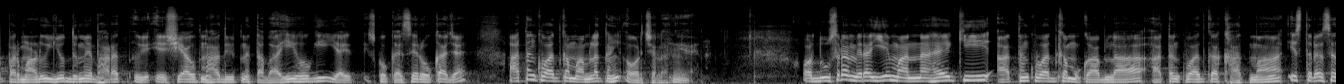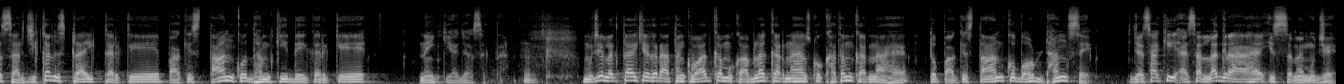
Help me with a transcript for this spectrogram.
परमाणु युद्ध में भारत एशिया उपमहाद्वीप में तबाही होगी या इसको कैसे रोका जाए? आतंकवाद का मामला कहीं और चला गया है। और दूसरा मेरा ये मानना है कि आतंकवाद का मुकाबला, आतंकवाद का खात्मा इस तरह से सर्जिकल स्ट्राइक करके, पाकिस्तान को धमकी दे करके नहीं किया जा सकता। मुझे लगता है कि अगर आतंकवाद का मुकाबला करना है, उसको ख़त्म करना है तो पाकिस्तान को बहुत ढंग से, जैसा कि ऐसा लग रहा है इस समय मुझे,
